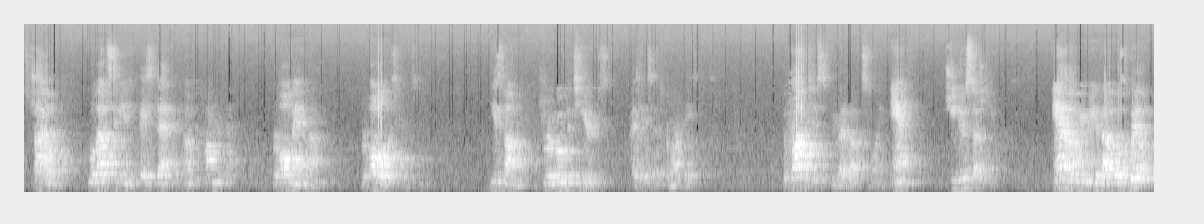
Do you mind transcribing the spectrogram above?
This child who allowed Simeon to face death had come to conquer death for all mankind, for all of us He has come to remove the tears, Isaiah says, from our faces. The prophetess we read about this morning, Anna, she knew such things. Anna, we read about, was a widow.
